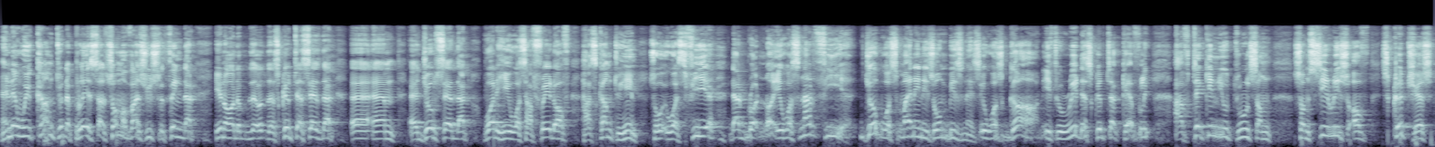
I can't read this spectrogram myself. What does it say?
and then we come to the place that some of us used to think that, you know, the, the, the scripture says that uh, um, uh, Job said that what he was afraid of has come to him. So it was fear that brought, no, it was not fear. Job was minding his own business. It was God. If you read the scripture carefully, I've taken you through some, some series of scriptures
